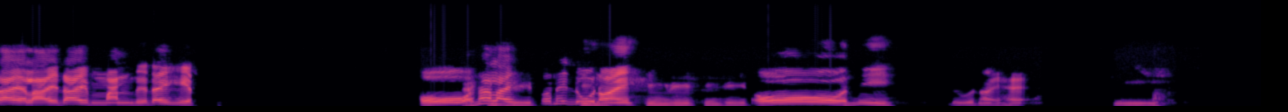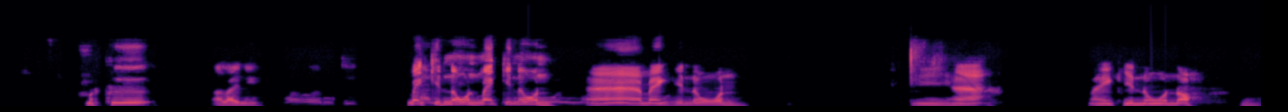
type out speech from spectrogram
ได้อะไรได้มันหรือได้เห็ด โอ้นั่นอะไรต้นให้ดูหน่อยจริงรีดจริงรีดโอ้นี่ ดูหน่อยฮะ นี่ มันคืออะไรนี่แมงกินนูนแมงกินนูนอ่าแมงกินนูนนี่ฮะแมงกินนูนเนาะอืม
